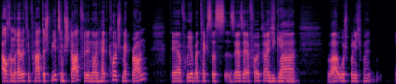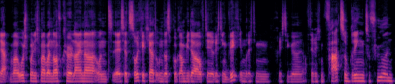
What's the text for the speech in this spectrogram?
auch ein relativ hartes Spiel zum Start für den neuen Head Coach, Mac Brown, der früher bei Texas sehr, sehr erfolgreich Legende. war. War ursprünglich mal, ja, war ursprünglich mal bei North Carolina und er ist jetzt zurückgekehrt, um das Programm wieder auf den richtigen Weg, in richtigen, richtige, auf den richtigen Pfad zu bringen, zu führen.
